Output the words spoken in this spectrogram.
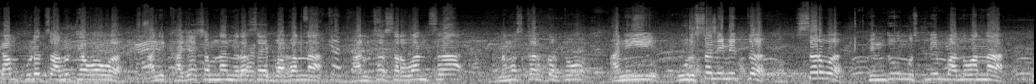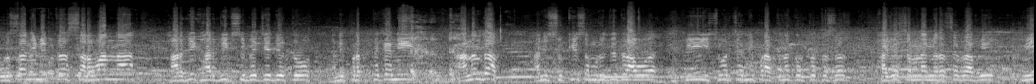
काम पुढं चालू ठेवावं. आणि खाजा शमना मिराजसाहेब बाबांना आमचा सर्वांचा नमस्कार करतो. आणि उर्सानिमित्त सर्व हिंदू मुस्लिम बांधवांना उर्सानिमित्त सर्वांना हार्दिक हार्दिक शुभेच्छा देतो आणि प्रत्येकाने आनंदात आणि सुखी समृद्धीत राहावं ही ईश्वरचरणी प्रार्थना करतो. तसंच खाजा समना मिरासाहेब राबी मी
